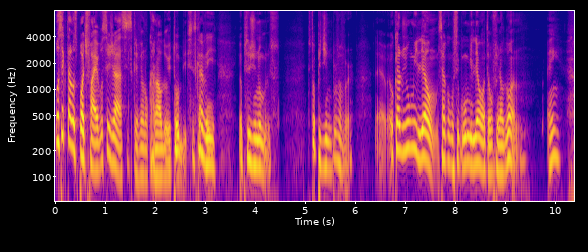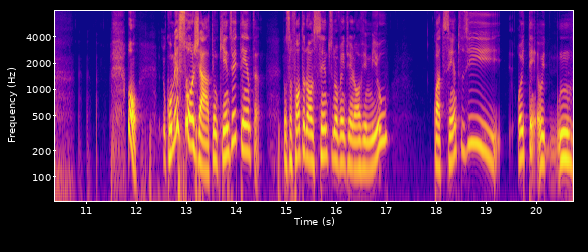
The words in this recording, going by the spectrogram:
Você que tá no Spotify, você já se inscreveu no canal do YouTube? Se inscreve aí. Eu preciso de números. Estou pedindo, por favor. É, eu quero de um milhão. Será que eu consigo um milhão até o final do ano? Hein? Bom, começou já. Tenho 580. Então só falta 999.480. Hum,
